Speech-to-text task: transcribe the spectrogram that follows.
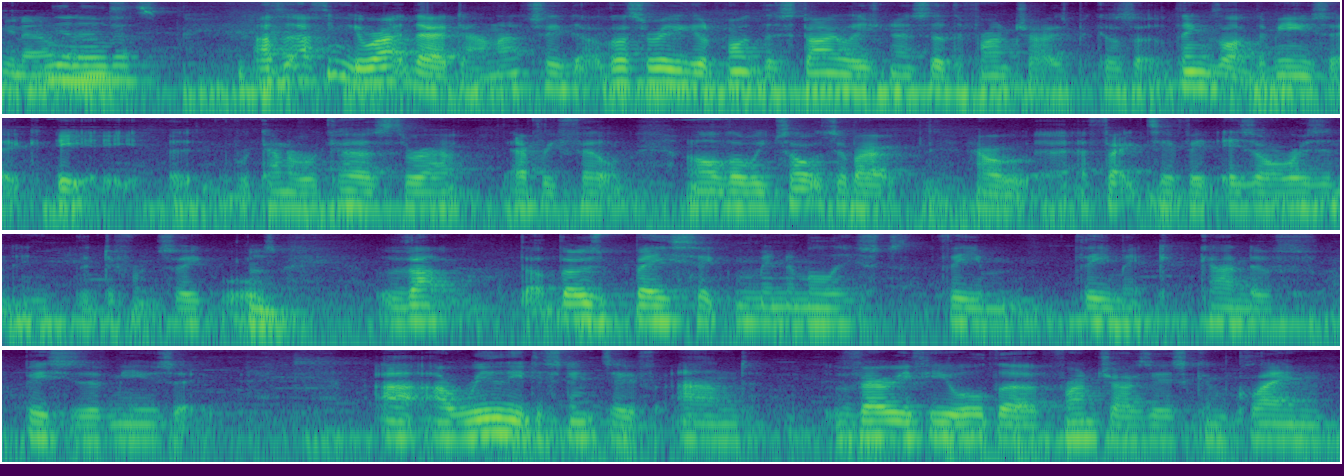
you know, You know, that's I, th- I think you're right there, Dan. Actually, That- that's a really good point. The stylishness of the franchise, because things like the music, it, it, it kind of recurs throughout every film. And although we talked about how effective it is or isn't in the different sequels, that, that those basic minimalist theme, themic kind of pieces of music are, are really distinctive, and very few other franchises can claim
